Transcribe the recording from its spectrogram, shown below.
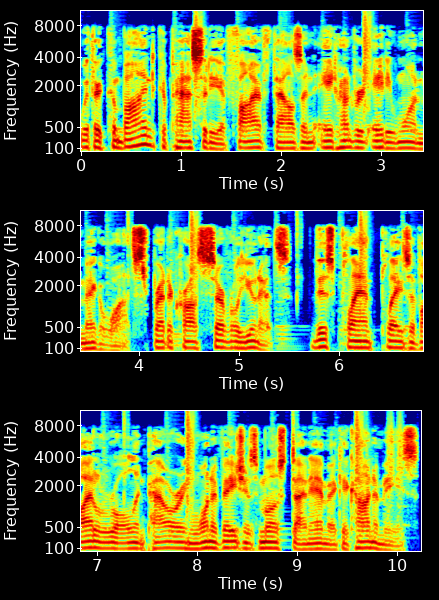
With a combined capacity of 5,881 megawatts spread across several units, this plant plays a vital role in powering one of Asia's most dynamic economies.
